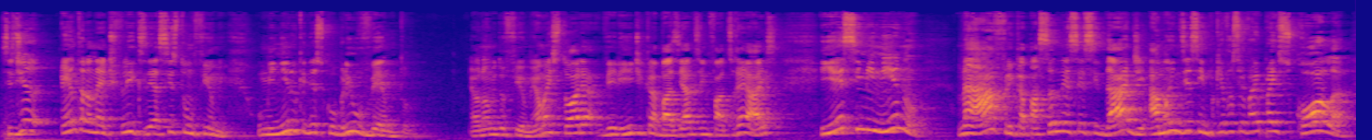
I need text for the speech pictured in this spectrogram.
Esse dia, entra na Netflix e assista um filme. O Menino que Descobriu o Vento. É o nome do filme. É uma história verídica, baseada em fatos reais. E esse menino, na África, passando necessidade, a mãe dizia assim: porque você vai para a escola.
